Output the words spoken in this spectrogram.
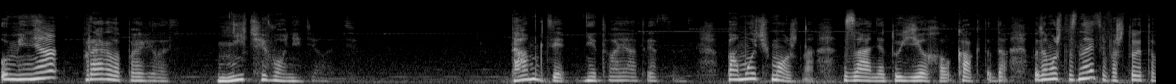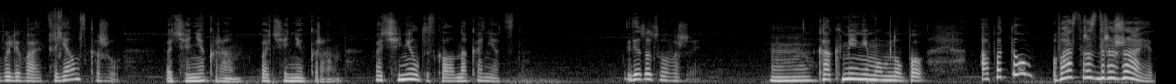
у меня правило появилось. Ничего не делать. Там, где не твоя ответственность. Помочь можно. Занят, уехал, как-то, да. Потому что знаете, во что это выливается? Я вам скажу. Почини кран, почини кран. Починил, ты сказала, наконец-то. Где тут уважение? М. Как минимум, ну, по... А потом вас раздражает,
